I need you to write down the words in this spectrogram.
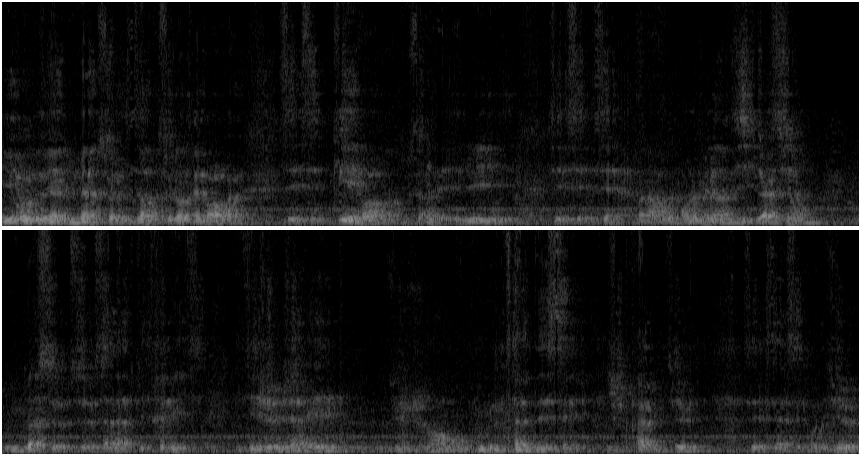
il redevient lui-même, soi-disant, parce que l'autre est mort. C'est, qui est mort dans tout ça? Et lui, on, le met dans des situations où il doit s'adapter très vite. Il dit Je n'ai jamais vu souvent mon bulletin de décès, je ne suis pas habitué. C'est assez prodigieux.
